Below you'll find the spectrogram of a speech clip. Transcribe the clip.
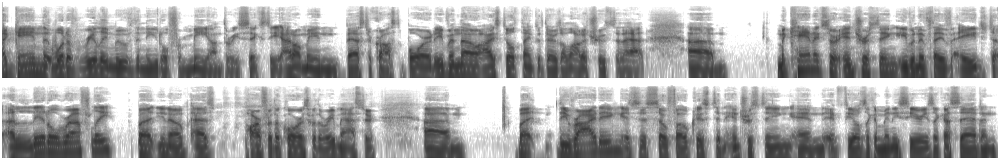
a game that would have really moved the needle for me on 360. I don't mean best across the board, even though I still think that there's a lot of truth to that. Um, mechanics are interesting, even if they've aged a little roughly, but you know, as par for the course with a remaster. Um, but the writing is just so focused and interesting, and it feels like a mini series, like I said. And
